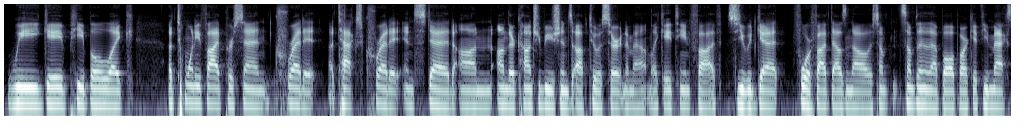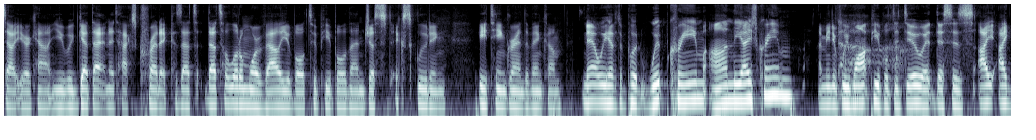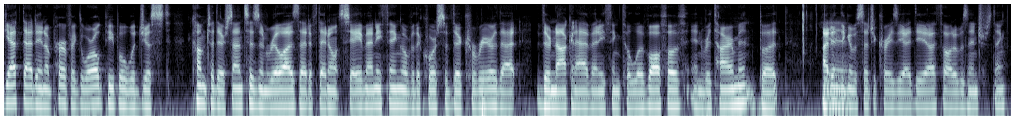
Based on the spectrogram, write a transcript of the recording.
we gave people like a 25% credit, a tax credit instead on on their contributions up to a certain amount, like 18.5. So you would get four or five thousand dollars, something something in that ballpark. If you maxed out your account, you would get that in a tax credit because that's that's a little more valuable to people than just excluding 18 grand of income. Now we have to put whipped cream on the ice cream. I mean, if we want people to do it, this is I I get that in a perfect world, people would just come to their senses and realize that if they don't save anything over the course of their career that they're not going to have anything to live off of in retirement but yeah. i didn't think it was such a crazy idea. I thought it was interesting.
